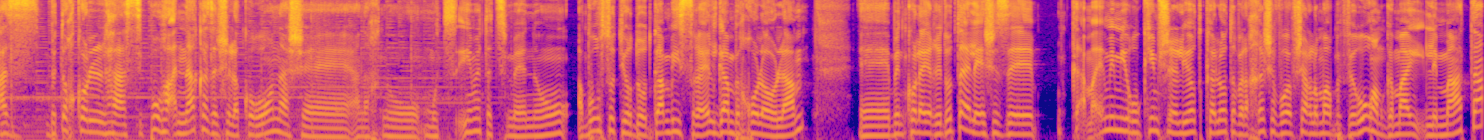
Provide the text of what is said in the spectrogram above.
אז בתוך כל הסיפור הענק הזה של הקורונה, שאנחנו מוצאים את עצמנו, הבורסות יורדות גם בישראל, גם בכל העולם. Uh, בין כל הירידות האלה יש איזה כמה ימים ירוקים של עליות קלות, אבל אחרי שבוע אפשר לומר בבירור, המגמה היא למטה.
